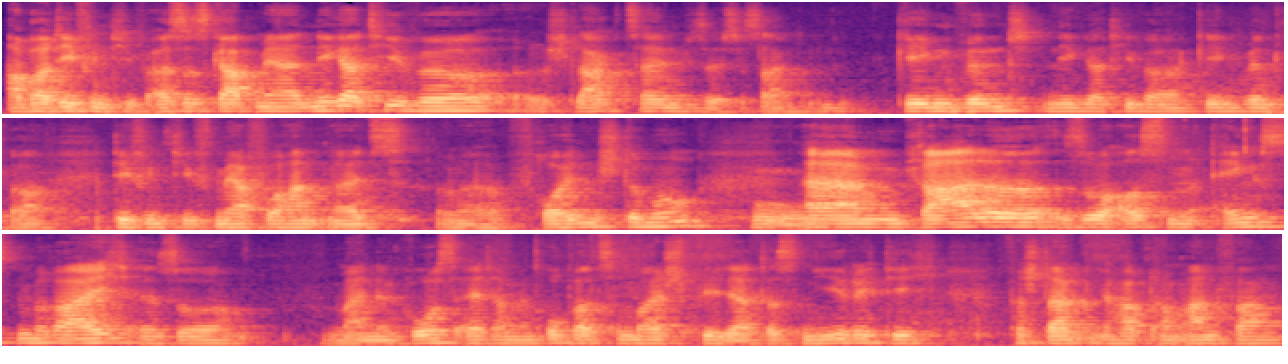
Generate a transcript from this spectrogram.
aber definitiv, also es gab mehr negative Schlagzeilen, wie soll ich das sagen? Gegenwind, negativer Gegenwind war definitiv mehr vorhanden als äh, Freudenstimmung. Ähm, Gerade so aus dem engsten Bereich, also meine Großeltern, mein Opa zum Beispiel, der hat das nie richtig verstanden gehabt am Anfang.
